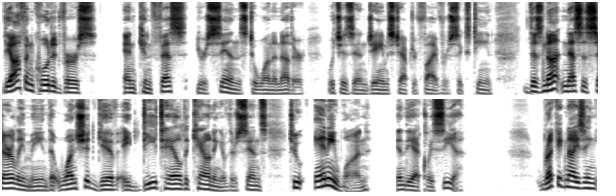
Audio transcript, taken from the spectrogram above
The often quoted verse, and confess your sins to one another, which is in James chapter 5 verse 16, does not necessarily mean that one should give a detailed accounting of their sins to anyone in the ecclesia. Recognizing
